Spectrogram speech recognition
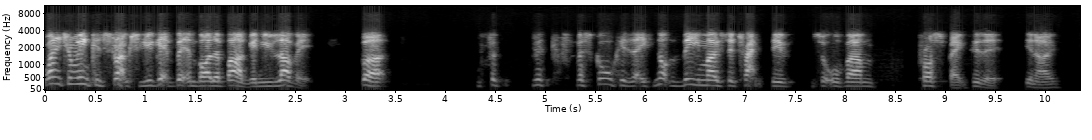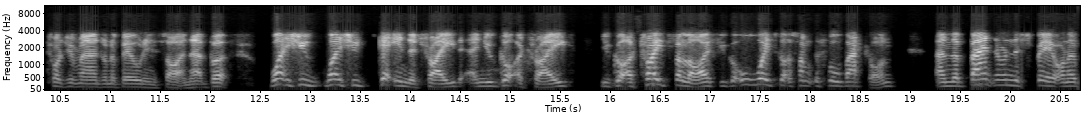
once you're in construction, you get bitten by the bug and you love it, but for for, school kids, it's not the most attractive sort of um prospect, is it? You know, trudging around on a building site and that, but once you once you get in the trade and you've got a trade, you've got a trade for life. You've got always got something to fall back on, and the banter and the spirit on a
